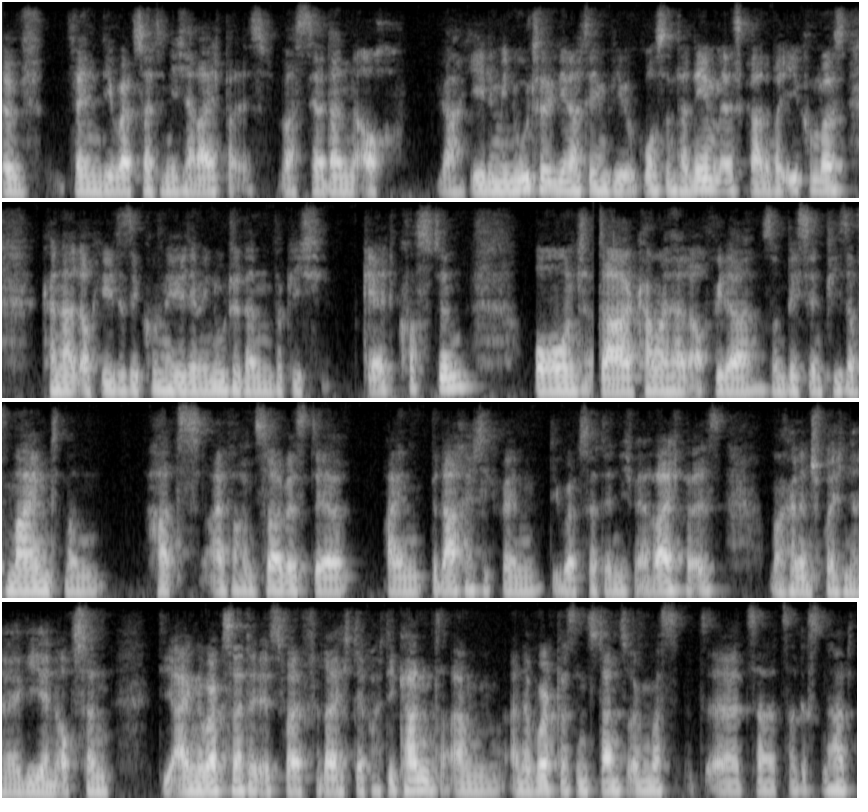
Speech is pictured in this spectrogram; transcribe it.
äh, wenn die Webseite nicht erreichbar ist. Was ja dann auch ja, jede Minute, je nachdem wie groß das Unternehmen ist, gerade bei E-Commerce, kann halt auch jede Sekunde, jede Minute dann wirklich Geld kosten. Und da kann man halt auch wieder so ein bisschen Peace of Mind. Man hat einfach einen Service, der einen benachrichtigt, wenn die Webseite nicht mehr erreichbar ist. Man kann entsprechend reagieren, ob es dann die eigene Webseite ist, weil vielleicht der Praktikant an der WordPress-Instanz irgendwas äh, zerrissen hat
